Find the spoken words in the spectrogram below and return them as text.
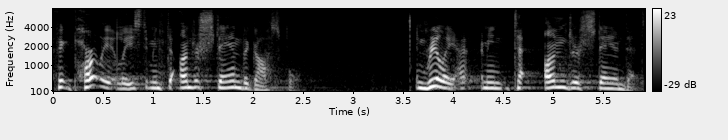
I think partly at least, it means to understand the gospel. And really, I mean, to understand it.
